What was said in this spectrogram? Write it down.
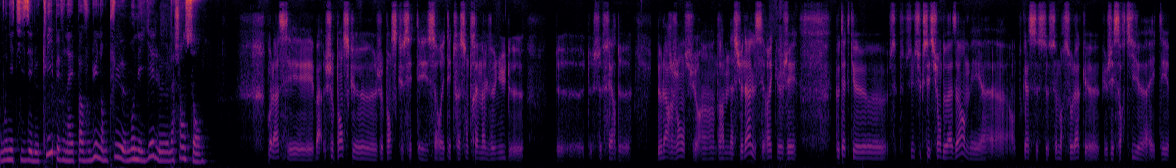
monétiser le clip et vous n'avez pas voulu non plus monnayer la chanson. Voilà, c'est, bah, je pense que je pense que c'était, ça aurait été de façon très malvenue de de, de se faire de de l'argent sur un drame national. C'est vrai que j'ai peut-être que c'est une succession de hasards, mais euh, en tout cas, ce, morceau-là que, j'ai sorti euh, a été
